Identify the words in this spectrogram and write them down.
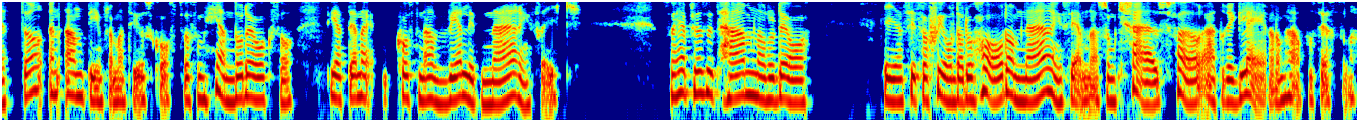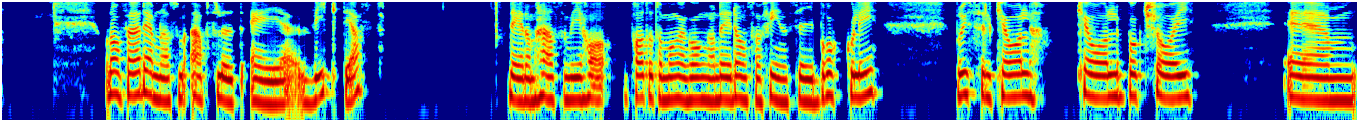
äter en antiinflammatorisk kost, vad som händer då också, det är att denna kosten är väldigt näringsrik. Så helt plötsligt hamnar du då i en situation där du har de näringsämnen som krävs för att reglera de här processerna. Och de födoämnen som absolut är viktigast, det är de här som vi har pratat om många gånger, det är de som finns i broccoli, brysselkål, kål, bok choy. Ehm,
